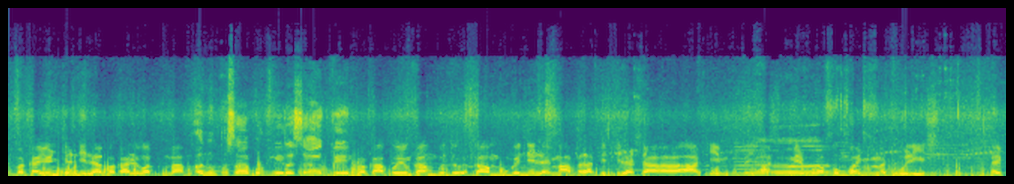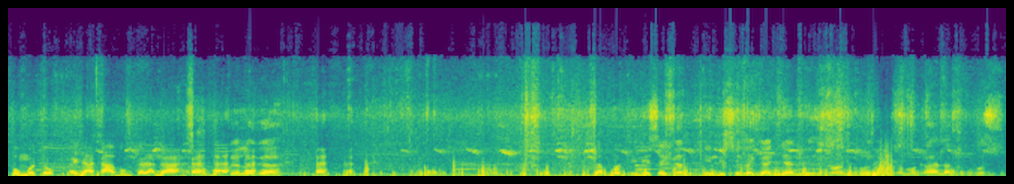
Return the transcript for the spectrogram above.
baka yun dyan nila, baka luwat. Ma- Anong pasabog nila sa atin? baka po yung kambudo, kambugan nila, mapalapit sila sa asim. May, uh, may mga pong kanya, matulis. Ay pumutok. Ay sasabog talaga. Pasabog talaga. Dapat hindi sila, hindi sila ganyan. Ito ang tunay na kamag-anak. Tapos,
